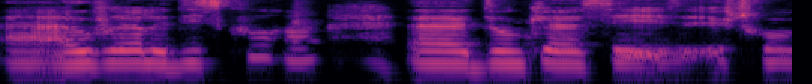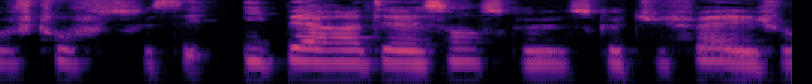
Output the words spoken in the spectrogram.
à, ouvrir le discours. Hein. donc, c'est, je trouve, je trouve que c'est hyper intéressant ce que, ce que tu fais et je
